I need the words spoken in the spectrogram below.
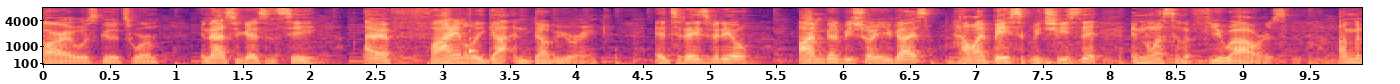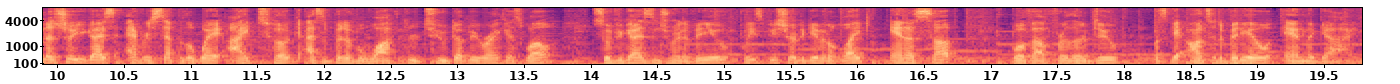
Alright, what's good, Swarm? And as you guys can see, I have finally gotten W rank. In today's video, I'm going to be showing you guys how I basically cheesed it in less than a few hours. I'm going to show you guys every step of the way I took as a bit of a walkthrough to W rank as well. So if you guys enjoyed the video, please be sure to give it a like and a sub. But without further ado, let's get onto the video and the guide.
